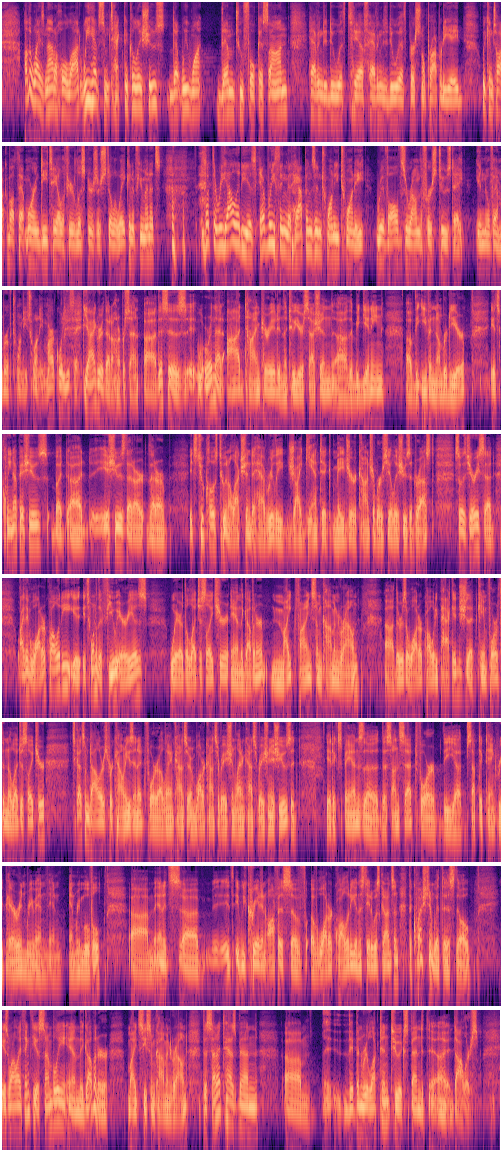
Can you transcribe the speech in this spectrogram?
Otherwise, not a whole lot. We have some technical issues that we want them to focus on, having to do with TIF, having to do with personal property aid. We can talk about that more in detail if your listeners are still awake in a few minutes. but the reality is, everything that happens in 2020 revolves around the first Tuesday in November of 2020. Mark, what do you think? Yeah, I agree with that 100%. Uh, this is, we're in that odd time period in the two year session, uh, the beginning of the even numbered year. It's cleanup issues, but uh, issues that are, that are, it's too close to an election to have really gigantic, major controversial issues addressed. So, as Jerry said, I think water quality, it's one of the few areas where the legislature and the governor might find some common ground. Uh, there is a water quality package that came forth in the legislature. It's got some dollars for counties in it for uh, land conser- water conservation, land and conservation issues. It it expands the, the sunset for the uh, septic tank repair and re- and, and, and, removal, um, and it's uh, it, it, we create an office of of water quality in the state of Wisconsin. The question with this though is while I think the Assembly and the governor might see some common ground, the Senate has been. Um, they've been reluctant to expend uh, dollars,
